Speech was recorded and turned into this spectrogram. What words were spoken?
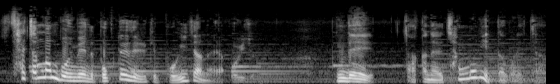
살짝만 보이면 복도에서 이렇게 보이잖아요. 보이죠? 근데 아까 내가 창문이 있다고 그랬잖아.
